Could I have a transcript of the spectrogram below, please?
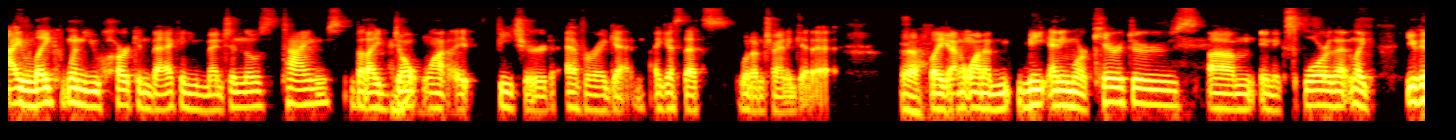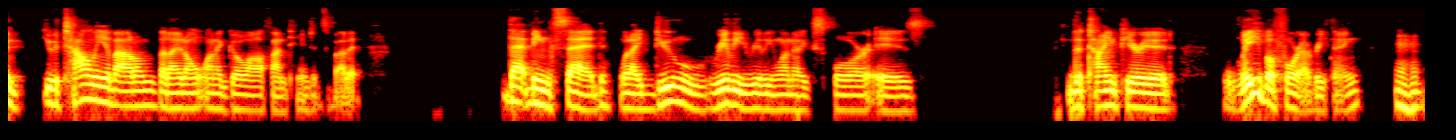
I like when you harken back and you mention those times, but I don't want it featured ever again. I guess that's what I'm trying to get at. Yeah. Like I don't want to meet any more characters um, and explore that. Like you can you could tell me about them, but I don't want to go off on tangents about it. That being said, what I do really really want to explore is the time period way before everything, Mhm.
